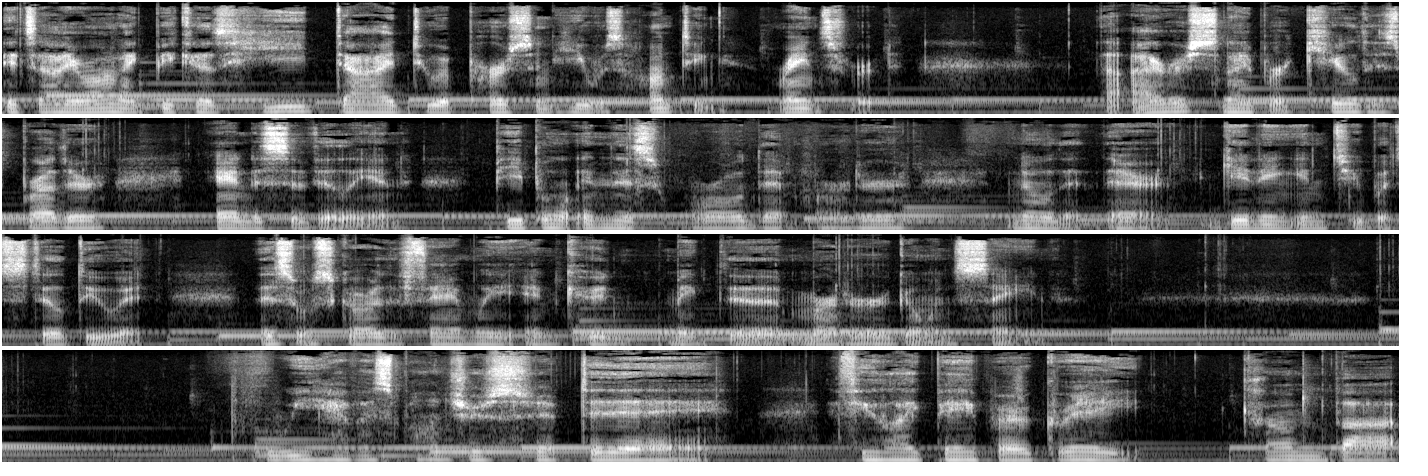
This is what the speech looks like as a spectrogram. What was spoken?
It's ironic because he died to a person he was hunting, Rainsford. The Irish sniper killed his brother and a civilian. People in this world that murder know that they're getting into but still do it. This will scar the family and could make the murderer go insane. We have a sponsorship today. If you like paper, great. Come buy,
